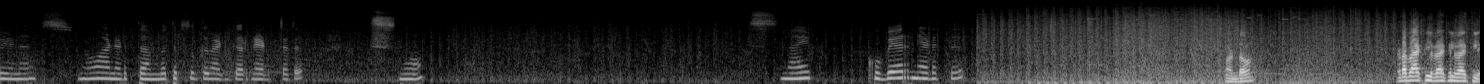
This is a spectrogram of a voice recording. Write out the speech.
വീണ് സ്നോ ആണ് എടുത്തത്. അമ്പത്തി സുഖം എഡ്ഗറിനെ എടുത്തത്. സ്നോ. സ്നൈപ്പ്. കുബേറിനെ എടുത്ത്. എടാ ബാക്കിൽ ബാക്കിൽ ബാക്കിൽ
